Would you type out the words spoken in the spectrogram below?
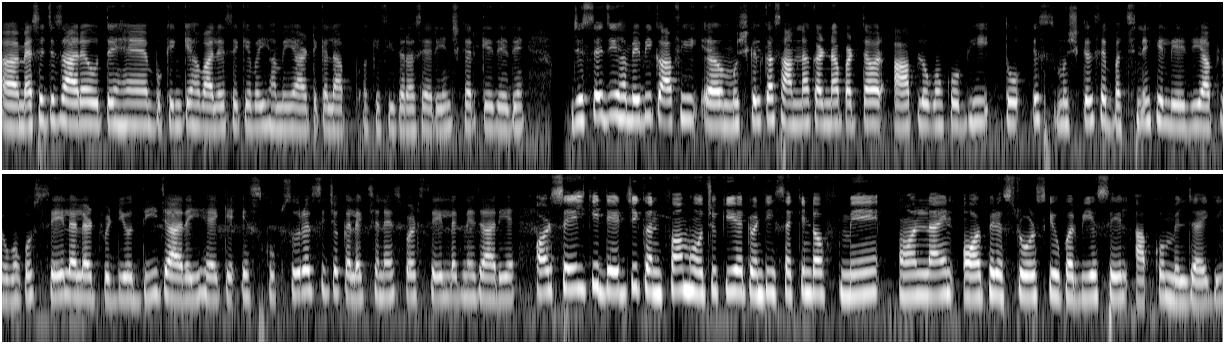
मैसेजेस आ रहे होते हैं बुकिंग के हवाले से कि भाई हमें ये आर्टिकल आप किसी तरह से अरेंज करके दे दें। जिससे जी हमें भी काफ़ी मुश्किल का सामना करना पड़ता है और आप लोगों को भी तो इस मुश्किल से बचने के लिए जी आप लोगों को सेल अलर्ट वीडियो दी जा रही है कि इस खूबसूरत सी जो कलेक्शन है, इस पर सेल लगने जा रही है। और सेल की डेट जी कंफर्म हो चुकी है twenty second of May online और फिर स्टोर्स के ऊपर भी ये सेल आपको मिल जाएगी।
